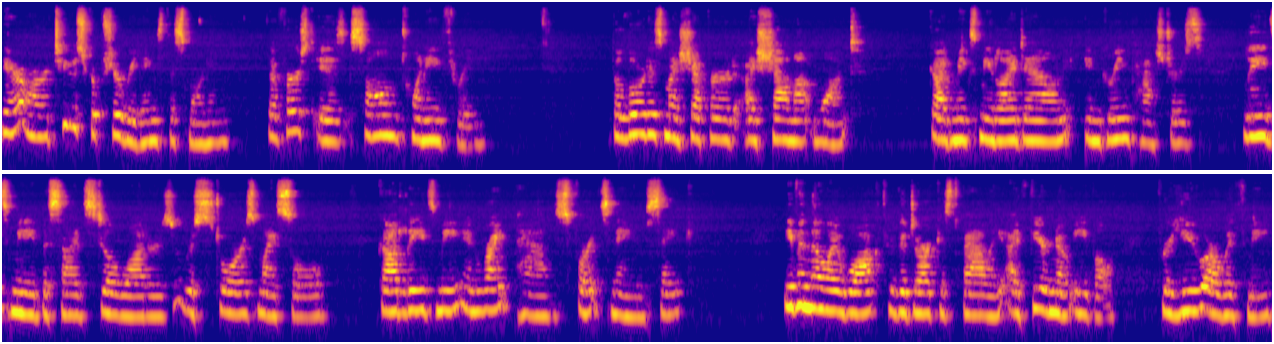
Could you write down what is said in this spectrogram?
There are two scripture readings this morning. The first is Psalm 23. The Lord is my shepherd, I shall not want. God makes me lie down in green pastures, leads me beside still waters, restores my soul. God leads me in right paths for its name's sake. Even though I walk through the darkest valley, I fear no evil, for you are with me.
